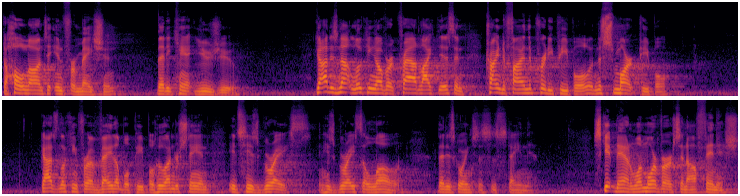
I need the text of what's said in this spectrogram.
to hold on to information, that He can't use you. God is not looking over a crowd like this and trying to find the pretty people and the smart people. God's looking for available people who understand it's His grace and His grace alone that is going to sustain them. Skip down one more verse and I'll finish.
